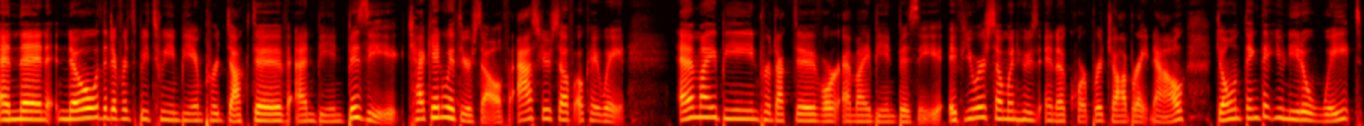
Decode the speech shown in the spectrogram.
And then know the difference between being productive and being busy. Check in with yourself. Ask yourself, okay, wait, Am I being productive or am I being busy? If you are someone who's in a corporate job right now, don't think that you need to wait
